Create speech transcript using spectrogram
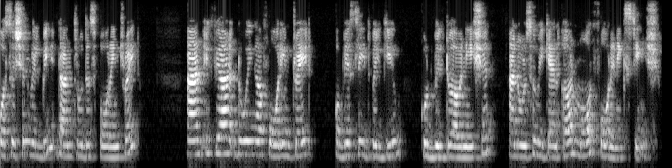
position will be done through this foreign trade. And if we are doing a foreign trade, obviously it will give goodwill to our nation and also we can earn more foreign exchange.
